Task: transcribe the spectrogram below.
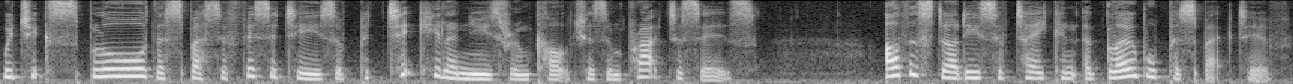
which explore the specificities of particular newsroom cultures and practices. Other studies have taken a global perspective,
